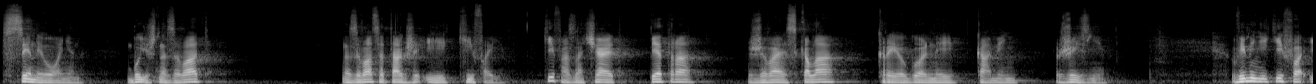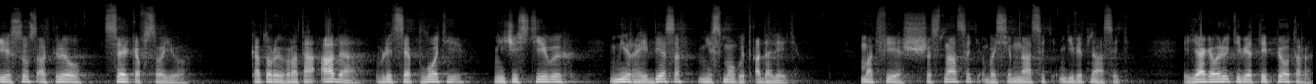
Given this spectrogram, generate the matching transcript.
сын Ионин, будешь называть, называться также и Кифой». Киф означает Петра, живая скала, краеугольный камень жизни. В имени Кифа Иисус открыл церковь свою, которую врата ада в лице плоти, нечестивых, мира и бесов не смогут одолеть. Матфея 16, 18, 19. «Я говорю тебе, ты, Петр,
